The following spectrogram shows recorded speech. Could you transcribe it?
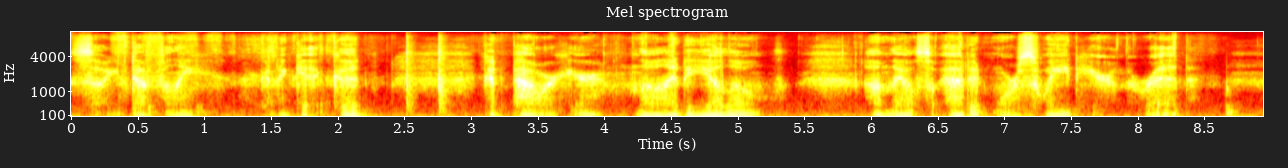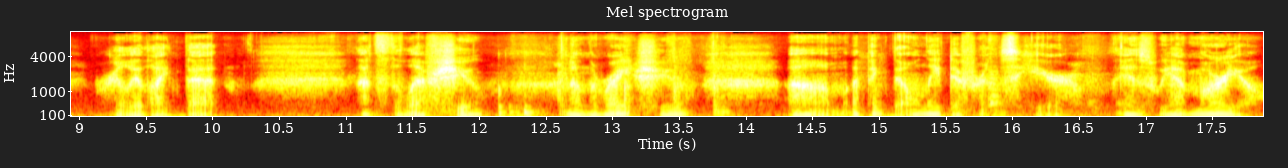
So you definitely gonna get good, good power here. A little hit of yellow. Um, they also added more suede here in the red. Really like that. That's the left shoe, and on the right shoe, um, I think the only difference here is we have Mario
